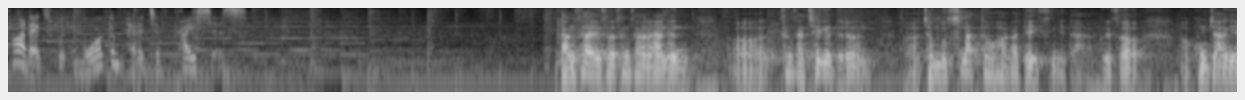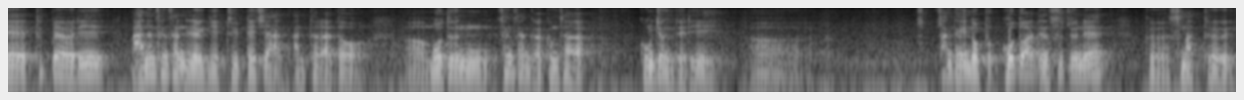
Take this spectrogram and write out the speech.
products with more competitive prices. 당사에서 생산하는 어, 생산 체계들은 어, 전부 스마트화가 되어 있습니다. 그래서 어, 공장에 특별히 많은 생산 인력이 투입되지 않, 더라도 어, 모든 생산과 검사 공정들이 어, 상당히 높은 고도화된 수준의 그 스마트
